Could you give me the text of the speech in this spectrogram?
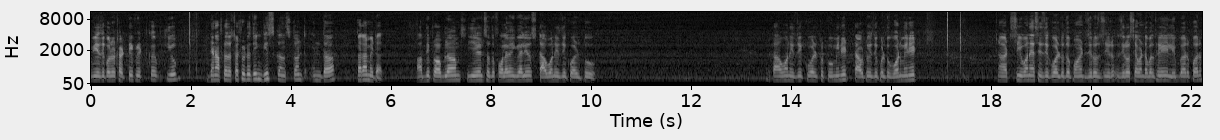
v is equal to 30 feet cube then after substituting this constant in the parameter of the problems yields of the following values tau 1 is equal to tau 1 is equal to 2 minute tau 2 is equal to 1 minute at C1s is equal to the point zero zero zero seven double three liber per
